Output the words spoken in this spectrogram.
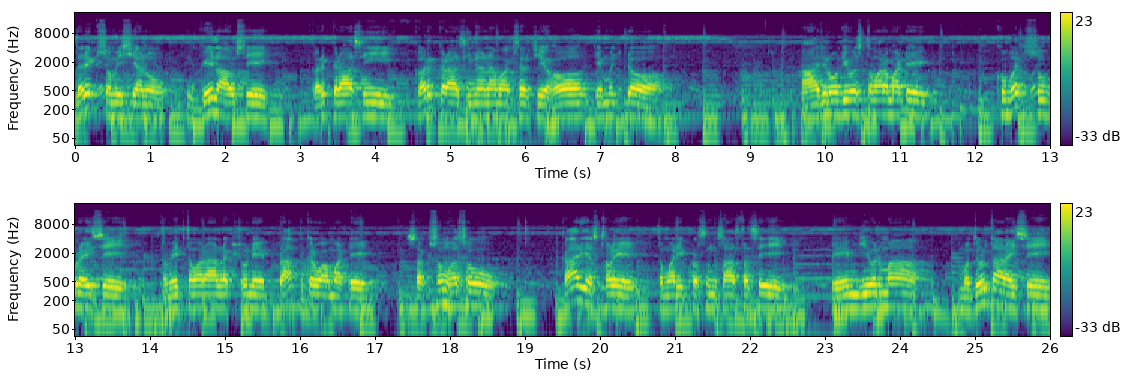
દરેક સમસ્યાનો ઉકેલ આવશે. કર્ક રાશિ કર્ક રાશિના નામાક્ષર છે હ તેમજ ડ. આજનો દિવસ તમારા માટે ખૂબ જ શુભ રહેશે. તમે તમારા લક્ષ્યોને પ્રાપ્ત કરવા માટે સક્ષમ હશો. કાર્યસ્થળે તમારી પ્રશંસા થશે. પ્રેમ જીવનમાં મધુરતા રહેશે.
